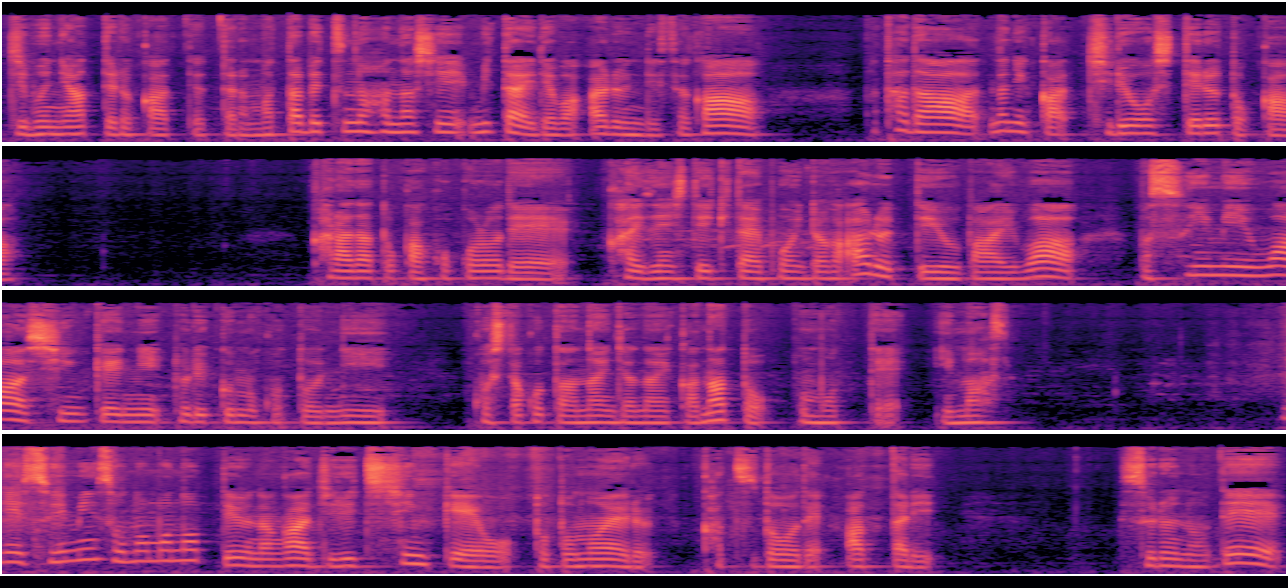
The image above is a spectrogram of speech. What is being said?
自分に合ってるかって言ったらまた別の話みたいではあるんですがただ何か治療してるとか体とか心で改善していきたいポイントがあるっていう場合はま睡眠は真剣に取り組むことに越したことはないんじゃないかなと思っています。で睡眠そのものっていうのが自律神経を整える活動であったりするので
